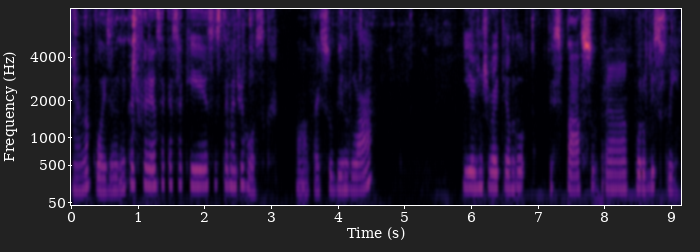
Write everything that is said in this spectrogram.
Mesma coisa. A única diferença é que essa aqui é sistema de rosca. Ó, vai subindo lá. E a gente vai tendo espaço pra pôr o biscuit.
